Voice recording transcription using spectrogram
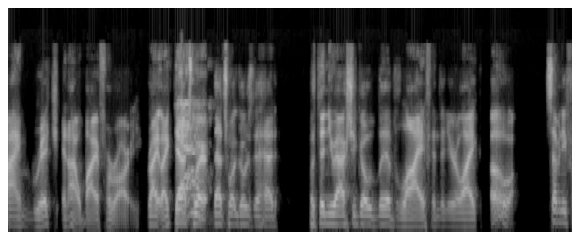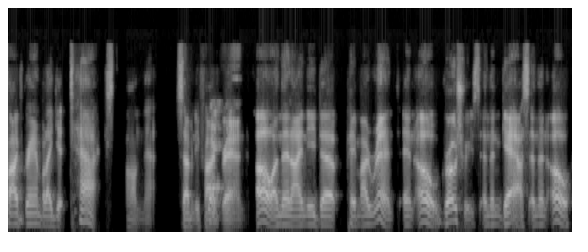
I'm rich and I'll buy a Ferrari, right? Like that's yeah. where, that's what goes ahead. But then you actually go live life and then you're like, oh, 75 grand, but I get taxed on that 75 yeah. grand. Oh, and then I need to pay my rent and oh, groceries and then gas. And then, oh,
